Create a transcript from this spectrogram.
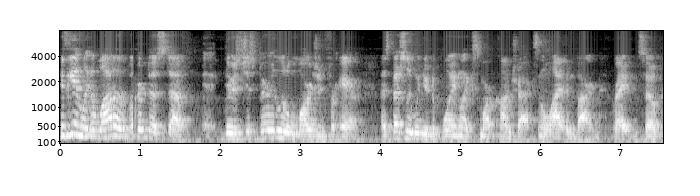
Because again, like a lot of crypto stuff, eh, there's just very little margin for error, especially when you're deploying like smart contracts in a live environment, right? And so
